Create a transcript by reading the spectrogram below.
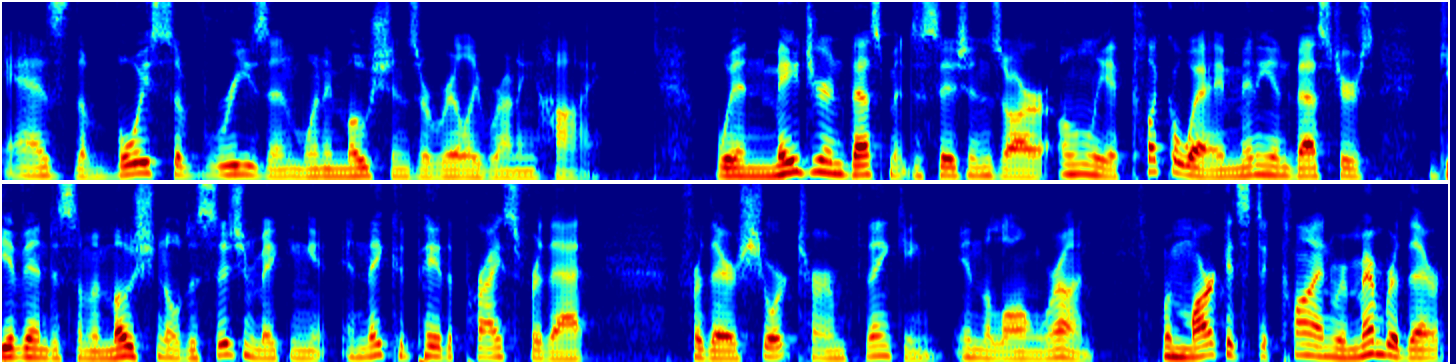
as the voice of reason when emotions are really running high. When major investment decisions are only a click away, many investors give in to some emotional decision making and they could pay the price for that for their short term thinking in the long run. When markets decline, remember there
